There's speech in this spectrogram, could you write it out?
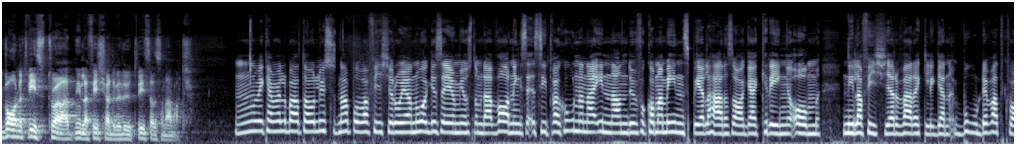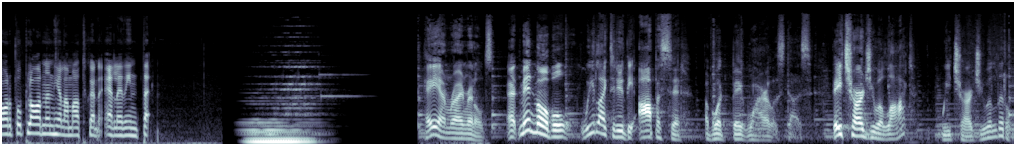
Vanligtvis tror jag att Nilla Fischer hade blivit utvisad i sån här match. Mm, vi kan väl bara ta och lyssna på vad Fischer och Janogy säger om just de där varningssituationerna innan du får komma med inspel här Saga kring om Nilla Fischer verkligen borde varit kvar på planen hela matchen eller inte. Hej, jag Ryan Reynolds. At Mint Mobile, we like to do the opposite of what Big Wireless does. They charge you a lot, we charge you a little.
